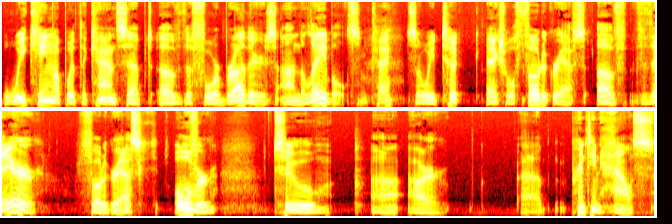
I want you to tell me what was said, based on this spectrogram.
We came up with the concept of the four brothers on the labels. Okay. So we took actual photographs of their photographs over to uh, our uh, printing house.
